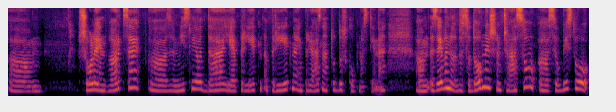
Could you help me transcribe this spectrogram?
um, šole in vrtce uh, z mislijo, da je prijetna, prijetna in prijazna tudi do skupnosti. Um, zdaj, v, v sodobnejšem času uh, se v bistvu.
